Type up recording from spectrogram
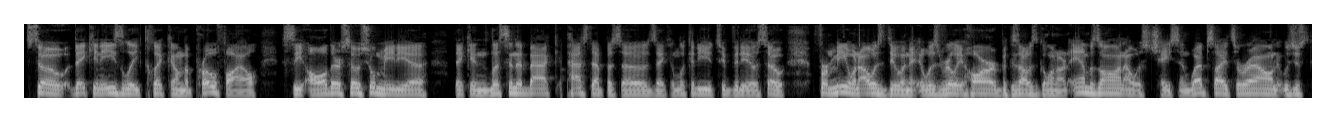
So they can easily click on the profile, see all their social media. They can listen to back past episodes. They can look at a YouTube video. So for me, when I was doing it, it was really hard because I was going on Amazon. I was chasing websites around. It was just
